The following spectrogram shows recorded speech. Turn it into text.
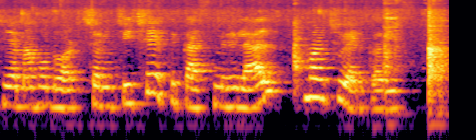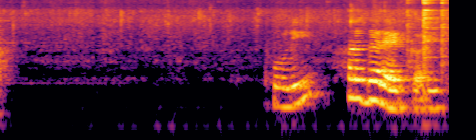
જેમાં હું દોઢ ચમચી છે તે કાશ્મીરી લાલ મરચું એડ કરીશ. થોડી હળદર એડ કરીશ.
